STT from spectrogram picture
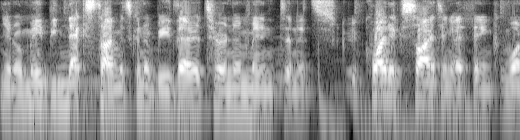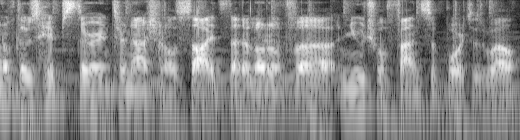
you know, maybe next time it's going to be their tournament, and it's quite exciting. I think one of those hipster international sides that a lot of uh, neutral fans support as well.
